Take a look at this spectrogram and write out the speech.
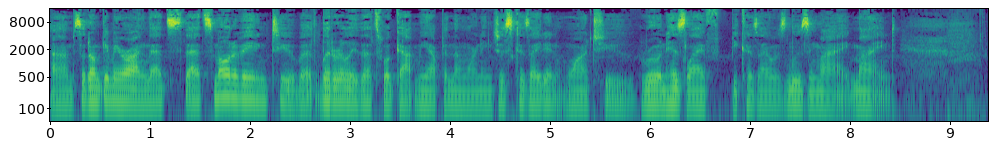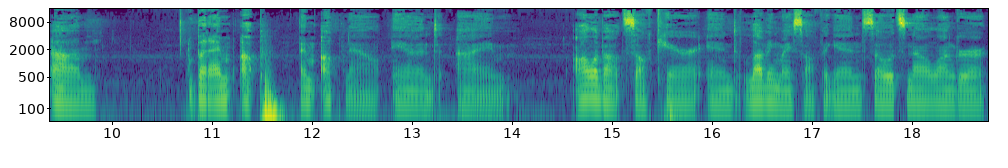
Um, so don't get me wrong, that's that's motivating too. But literally, that's what got me up in the morning, just because I didn't want to ruin his life because I was losing my mind. Um, but I'm up. I'm up now, and I'm all about self care and loving myself again. So it's no longer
